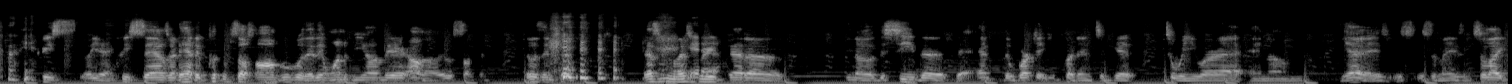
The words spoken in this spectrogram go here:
increase uh, yeah increase sales, or they had to put themselves on Google. They didn't want to be on there. I don't know. It was something. It was interesting. that's that's Yeah. great that uh you know to see the the the work that you put in to get to where you are at, and um yeah, it's, it's, it's amazing. So like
